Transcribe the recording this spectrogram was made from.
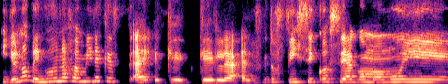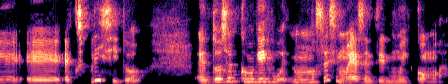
Y yo no vengo de una familia que, que, que el afecto físico sea como muy eh, explícito entonces como que no sé si me voy a sentir muy cómoda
